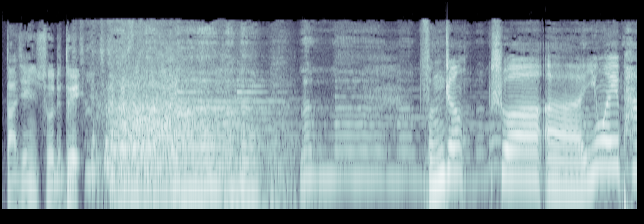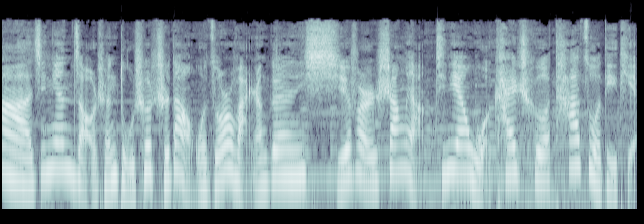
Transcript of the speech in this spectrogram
大姐，你说的对。冯征说，呃，因为怕今天早晨堵车迟到，我昨儿晚上跟媳妇儿商量，今天我开车，她坐地铁。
